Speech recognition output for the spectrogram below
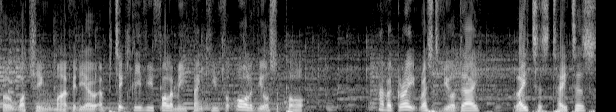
for watching my video and particularly if you follow me, thank you for all of your support. Have a great rest of your day. Laters, taters.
